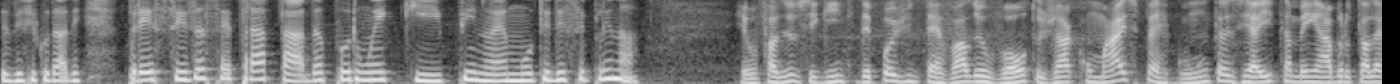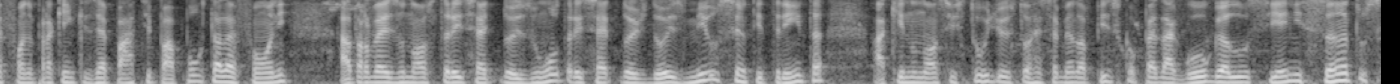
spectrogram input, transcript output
dificuldade precisa ser tratada por uma equipe não é, multidisciplinar. Eu vou fazer o seguinte, depois do intervalo eu volto já com mais perguntas e aí também abro o telefone para quem quiser participar por telefone através do nosso 3721 ou 3722 1130. Aqui no nosso estúdio eu estou recebendo a psicopedagoga Luciene Santos,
